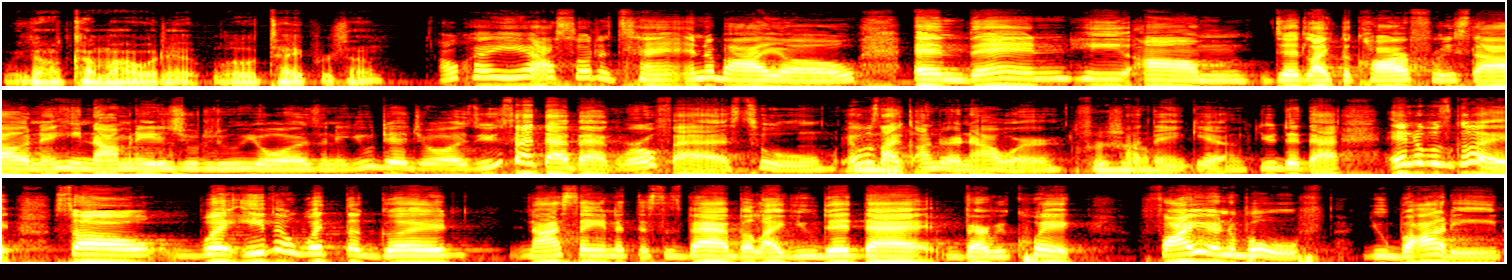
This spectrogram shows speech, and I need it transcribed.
we gonna come out with a little tape or something. Okay, yeah, I saw the tent in the bio, and then he um did like the car freestyle, and then he nominated you to do yours, and then you did yours. You sent that back real fast too. It was like under an hour, Mm-hmm. For sure. I think. Yeah, you did that, and it was good. So, but even with the good, not saying that this is bad, but like you did that very quick. Fire in the booth, you bodied,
